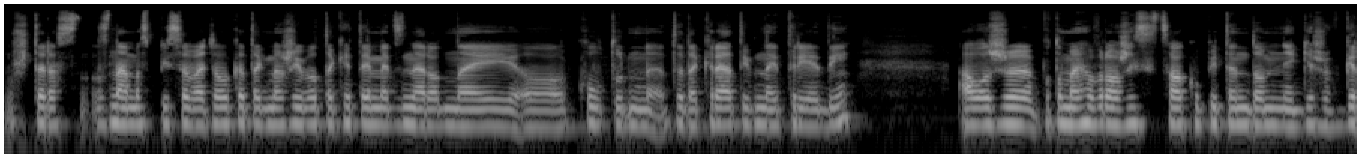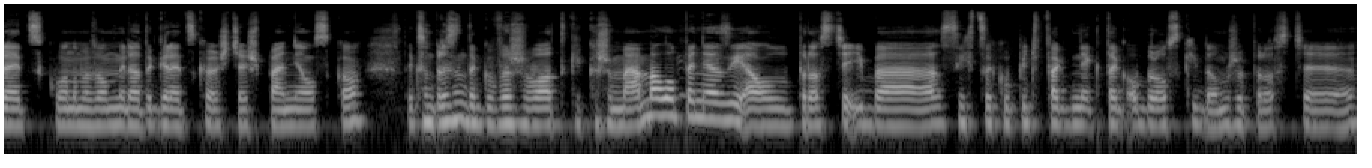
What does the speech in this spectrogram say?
už teraz známa spisovateľka, tak má život také tej medzinárodnej o, kultúrne, teda kreatívnej triedy. Ale že potom aj hovoril, že si chcel kúpiť ten dom niekde, že v Grécku, ono má veľmi rád Grécko, ešte aj Španielsko. Tak som presne tak uvažovala, tak že má malo peňazí, alebo proste iba si chce kúpiť fakt nejak tak obrovský dom, že proste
